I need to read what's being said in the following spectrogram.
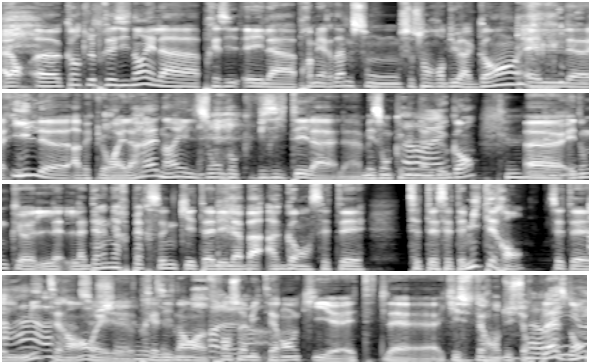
Alors, euh, quand le président et la, prési- et la première dame sont, se sont rendus à Gand, elle, euh, ils, euh, avec le roi et la reine, hein, ils ont donc visité la, la maison communale Ah ouais. de Gand. Mhm. Euh. Et donc, la, la dernière personne qui est allée là-bas à Gand, c'était, c'était, c'était Mitterrand. C'était Ah, Mitterrand, ouais, le président Oh François. Mitterrand qui était, là- qui s'était rendu sur Bah place, donc.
